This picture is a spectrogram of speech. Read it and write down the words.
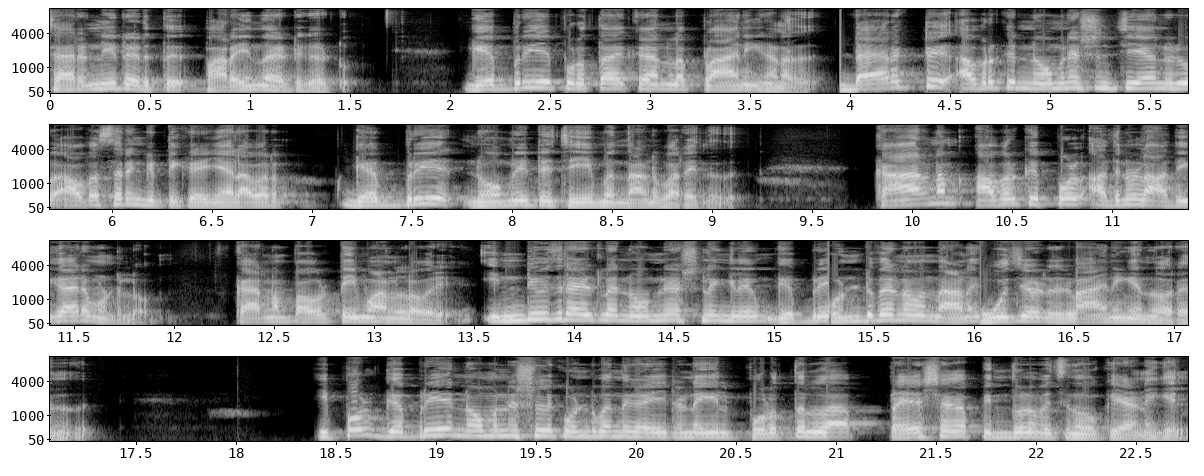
ശരണിയുടെ അടുത്ത് പറയുന്നതായിട്ട് കേട്ടു. ഗബ്രിയെ പുറത്താക്കാനുള്ള പ്ലാനിംഗ് ആണത്. ഡയറക്റ്റ് അവർക്ക് നോമിനേഷൻ ചെയ്യാൻ ഒരു അവസരം കിട്ടിക്കഴിഞ്ഞാൽ അവർ ഗബ്രിയെ നോമിനേറ്റ് ചെയ്യുമെന്നാണ് പറയുന്നത്. കാരണം അവർക്കിപ്പോൾ അതിനുള്ള അധികാരമുണ്ടല്ലോ. കാരണം പവർ ടീമാണല്ലോ അവർ ഇൻഡിവിജ്വൽ ആയിട്ടുള്ള നോമിനേഷനെങ്കിലും ഗബ്രി കൊണ്ടുവരണമെന്നാണ് പൂജയുടെ ഒരു പ്ലാനിങ് എന്ന് പറയുന്നത്. ഇപ്പോൾ ഗബ്രിയെ നോമിനേഷനിൽ കൊണ്ടുവന്ന് കഴിഞ്ഞിട്ടുണ്ടെങ്കിൽ പുറത്തുള്ള പ്രേക്ഷക പിന്തുണ വെച്ച് നോക്കുകയാണെങ്കിൽ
